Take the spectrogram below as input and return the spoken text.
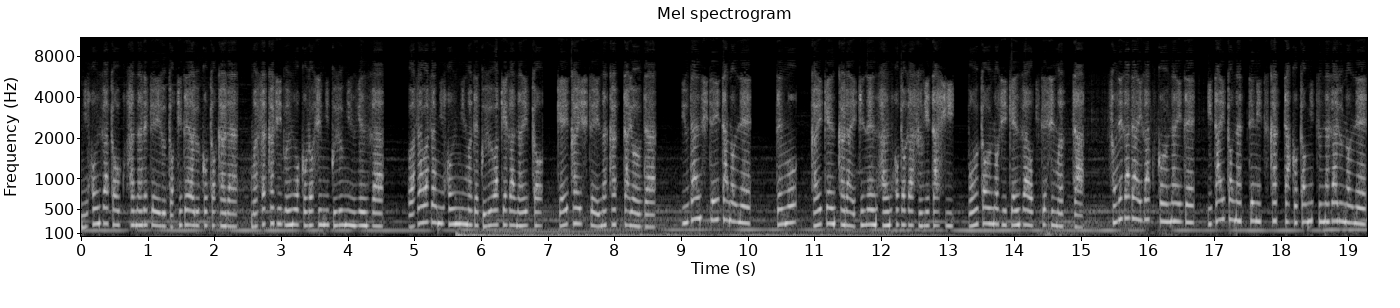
日本が遠く離れている土地であることから、まさか自分を殺しに来る人間が、わざわざ日本にまで来るわけがないと、警戒していなかったようだ。油断していたのね。でも、会見から1年半ほどが過ぎた日、冒頭の事件が起きてしまった。それが大学校内で、遺体となって見つかったことにつながるのね。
